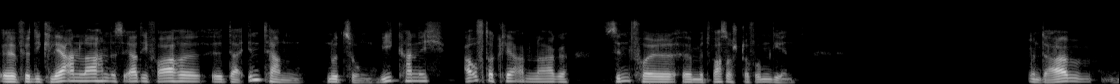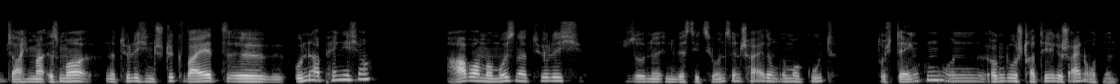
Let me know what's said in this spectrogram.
Äh, für die Kläranlagen ist eher die Frage äh, der internen Nutzung. Wie kann ich auf der Kläranlage sinnvoll äh, mit Wasserstoff umgehen? Und da, sage ich mal, ist man natürlich ein Stück weit äh, unabhängiger, aber man muss natürlich so eine Investitionsentscheidung immer gut durchdenken und irgendwo strategisch einordnen.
